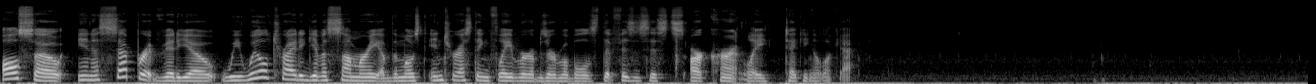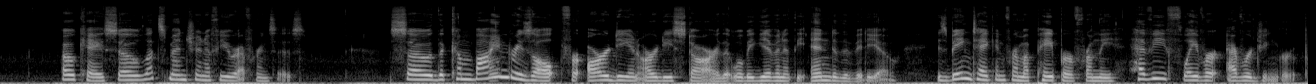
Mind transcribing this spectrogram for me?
Also, in a separate video, we will try to give a summary of the most interesting flavor observables that physicists are currently taking a look at. Okay, so let's mention a few references. So the combined result for RD and RD star that will be given at the end of the video is being taken from a paper from the Heavy Flavor Averaging Group.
